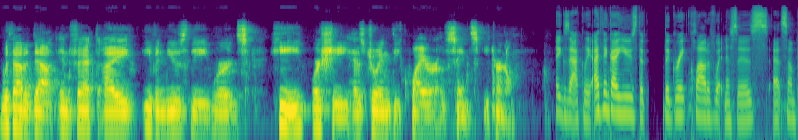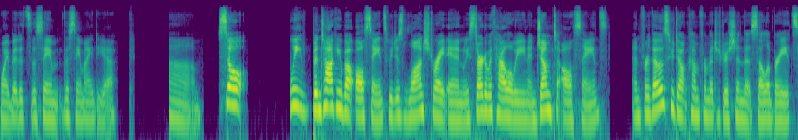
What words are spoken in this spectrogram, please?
Without a doubt. In fact, I even use the words he or she has joined the choir of saints eternal. Exactly. I think I used the the great cloud of witnesses at some point, but it's the same the same idea. Um, so we've been talking about All Saints. We just launched right in. We started with Halloween and jumped to All Saints. And for those who don't come from a tradition that celebrates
